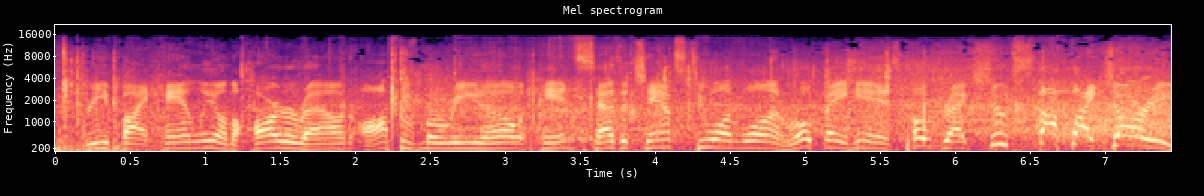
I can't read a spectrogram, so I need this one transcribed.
Retrieved by Hanley on the hard around, off of Marino. Hintz has a chance, two on one. Roope Hintz, toe drag, shoots, stopped by Jarry.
